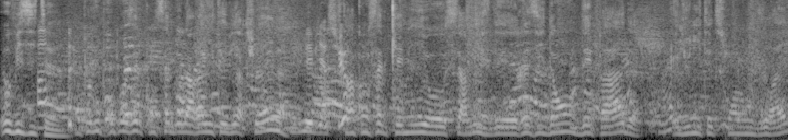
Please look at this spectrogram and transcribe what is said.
aux visiteurs. On peut vous proposer le concept de la réalité virtuelle Mais bien sûr. C'est un concept qui est mis au service des résidents, d'EHPAD et d'unités de soins longue durée.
